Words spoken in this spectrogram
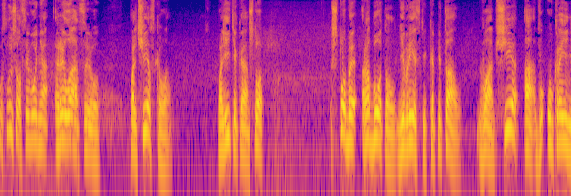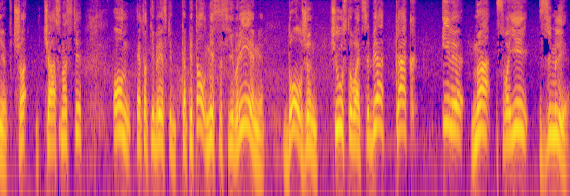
услышал сегодня релацию Пальчевского, политика, что чтобы работал еврейский капитал вообще, а в Украине в ча- частности, он, этот еврейский капитал вместе с евреями должен чувствовать себя как или на своей земле.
